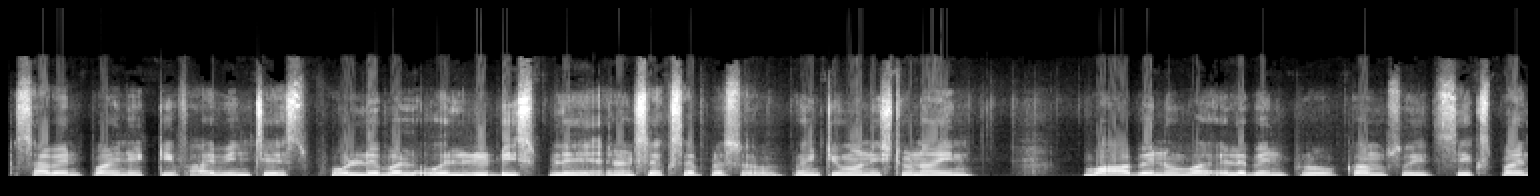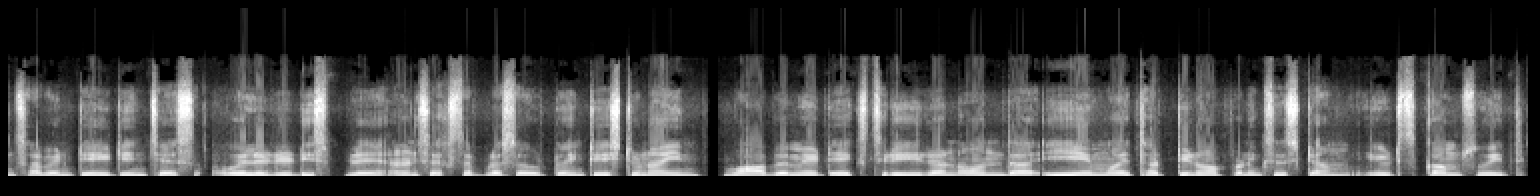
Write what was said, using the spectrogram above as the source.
7.85 inches foldable OLED display and success ratio 21 is to 9. Huawei Nova 11 Pro comes with 6.78 inches OLED display and success ratio 20 to 9. Huawei Mate X3 run on the EMUI 13 operating system. It comes with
